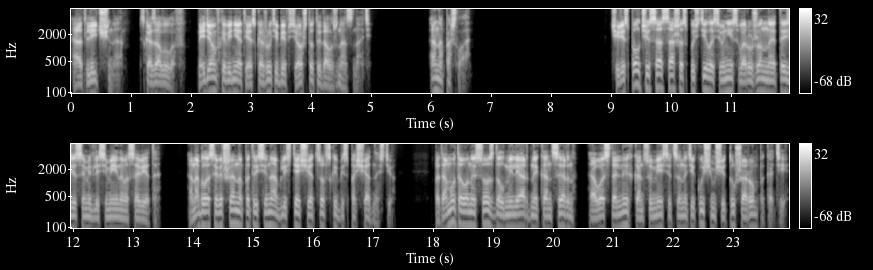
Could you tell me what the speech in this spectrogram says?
«Отлично», — сказал Улов. «Идем в кабинет, я скажу тебе все, что ты должна знать». Она пошла. Через полчаса Саша спустилась вниз, вооруженная тезисами для семейного совета. Она была совершенно потрясена блестящей отцовской беспощадностью. Потому-то он и создал миллиардный концерн, а у остальных к концу месяца на текущем счету шаром покати.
